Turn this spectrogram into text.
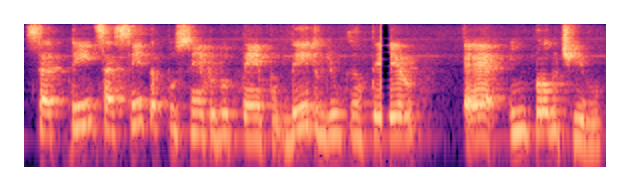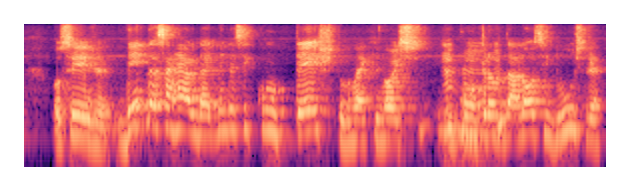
70, 60% do tempo dentro de um canteiro é improdutivo. Ou seja, dentro dessa realidade, dentro desse contexto né, que nós uhum. encontramos da nossa indústria,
